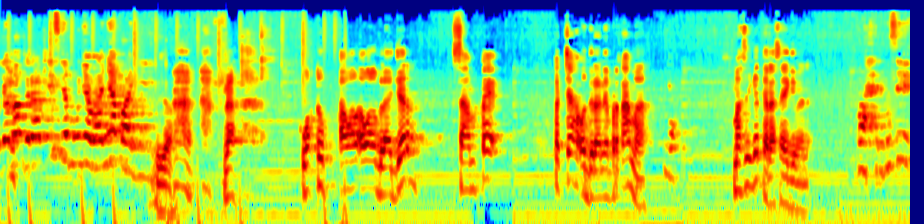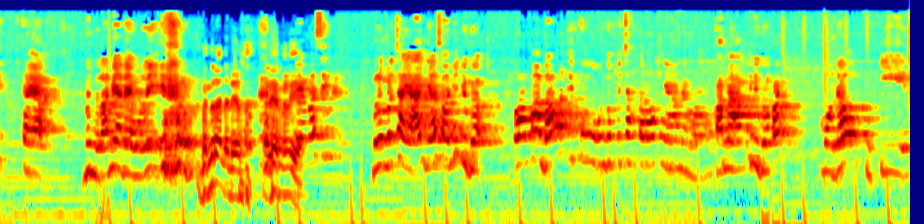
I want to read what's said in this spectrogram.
udah mah gratis ilmunya banyak lagi. Iya. Nah, waktu awal-awal belajar sampai pecah orderannya pertama, Iya. masih ingat nggak rasanya gimana? wah itu sih kayak beneran nih ada yang beli Beneran ada yang, ada yang beli ya? kayak masih belum percaya aja soalnya juga lama banget itu untuk pecah telurnya memang karena aku juga kan modal cookies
